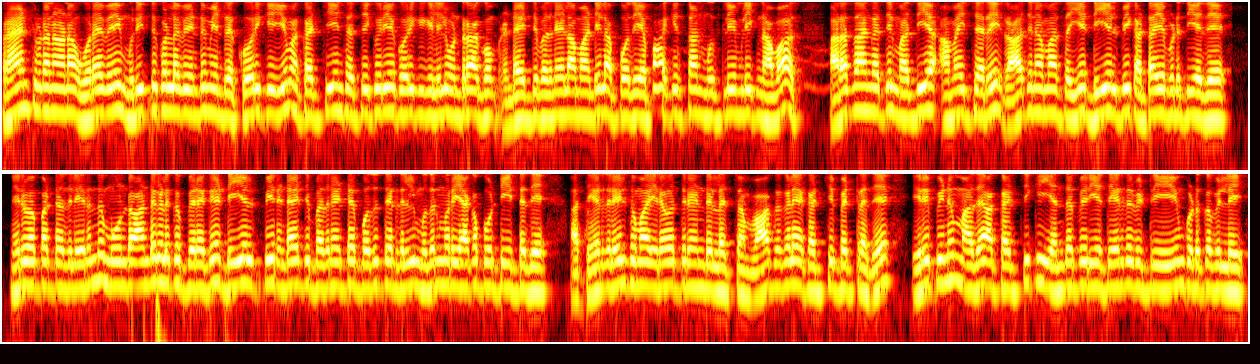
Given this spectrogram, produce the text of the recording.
பிரான்சுடனான உறவை முறித்து கொள்ள வேண்டும் என்ற கோரிக்கையும் அக்கட்சியின் சர்ச்சைக்குரிய கோரிக்கைகளில் ஒன்றாகும். ரெண்டாயிரத்தி பதினேழாம் ஆண்டில் அப்போதைய பாகிஸ்தான் முஸ்லீம் லீக் நவாஸ் அரசாங்கத்தில் மத்திய அமைச்சரை ராஜினாமா செய்ய டிஎல்பி கட்டாயப்படுத்தியது. நிறுவப்பட்டதிலிருந்து மூன்று ஆண்டுகளுக்கு பிறகு டிஎல்பி ரெண்டாயிரத்தி பதினெட்டு பொதுத் தேர்தலில் முதன்முறையாக போட்டியிட்டது. அத்தேர்தலில் சுமார் இருபத்தி ரெண்டு லட்சம் வாக்குகளை அக்கட்சி பெற்றது. இருப்பினும் அது அக்கட்சிக்கு எந்த பெரிய தேர்தல் வெற்றியையும் கொடுக்கவில்லை.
